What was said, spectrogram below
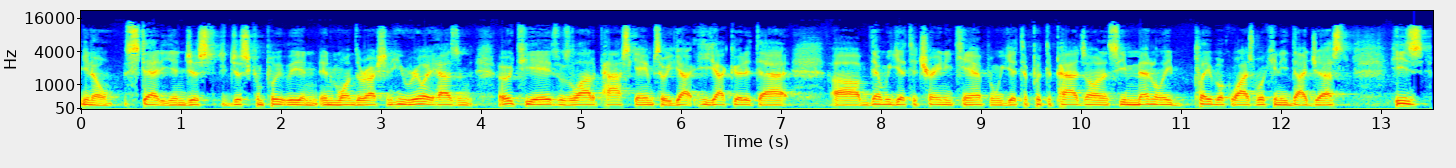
you know, steady and just just completely in, in one direction. He really hasn't. OTAs was a lot of pass games, so he got he got good at that. Um, then we get to training camp and we get to put the pads on and see mentally, playbook wise, what can he digest. He's,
